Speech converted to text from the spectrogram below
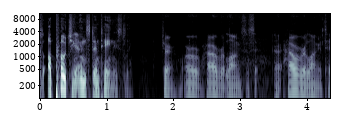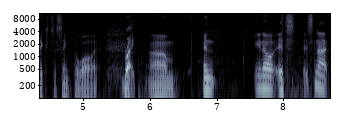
cl- approaching Yeah. instantaneously. sure or however long to, uh, however long it takes to sync the wallet Right. um, and you know it's it's not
